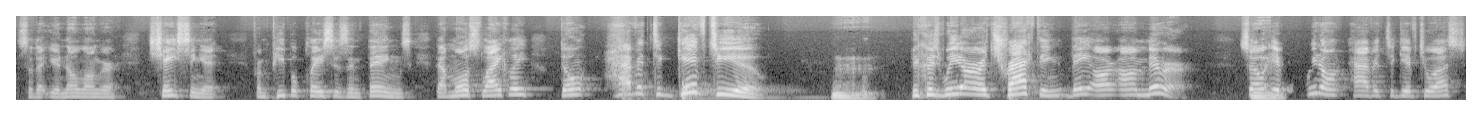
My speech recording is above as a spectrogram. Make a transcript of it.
so that you're no longer chasing it from people, places, and things that most likely don't have it to give to you. Mm. Because we are attracting, they are our mirror. So mm. if we don't have it to give to us,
